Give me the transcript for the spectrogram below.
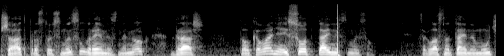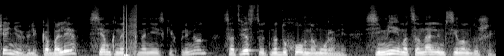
Пшат – простой смысл, ремез – намек, драж – толкование и сот – тайный смысл. Согласно тайному учению или кабале, семь кнанейских племен соответствуют на духовном уровне семи эмоциональным силам души.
